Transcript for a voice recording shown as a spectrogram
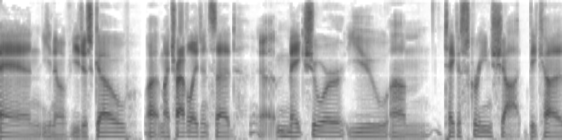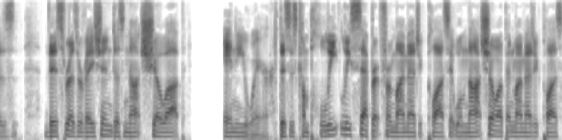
And, you know, you just go. Uh, my travel agent said, uh, make sure you um, take a screenshot because this reservation does not show up anywhere. This is completely separate from My Magic Plus. It will not show up in My Magic Plus.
